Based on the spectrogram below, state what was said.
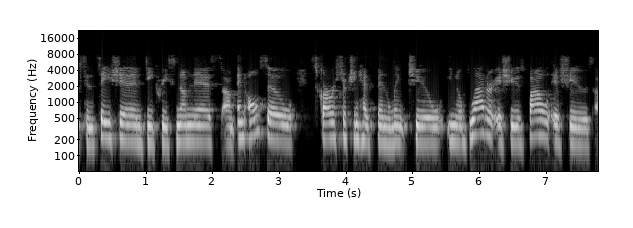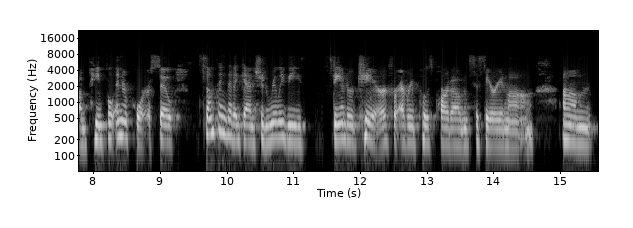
sensation, decrease numbness, um, and also scar restriction has been linked to you know bladder issues, bowel issues, um, painful intercourse. So something that again should really be standard care for every postpartum cesarean mom. Um,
